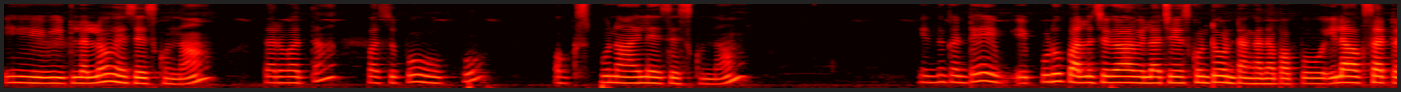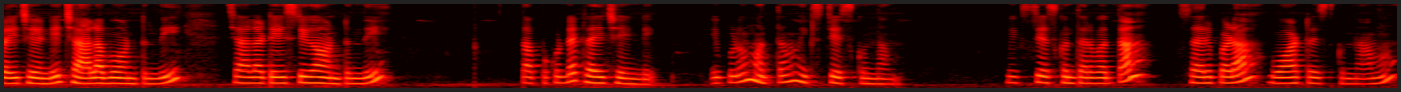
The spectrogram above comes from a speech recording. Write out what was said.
ఈ వీటిలలో వేసేసుకుందాం. తర్వాత పసుపు ఉప్పు ఒక స్పూన్ ఆయిల్ వేసేసుకుందాం. ఎందుకంటే ఎప్పుడు పల్లచగా ఇలా చేసుకుంటూ ఉంటాం కదా పప్పు. ఇలా ఒకసారి ట్రై చేయండి. చాలా బాగుంటుంది. చాలా టేస్టీగా ఉంటుంది. తప్పకుండా ట్రై చేయండి. ఇప్పుడు మొత్తం మిక్స్ చేసుకుందాం. మిక్స్ చేసుకున్న తర్వాత సరిపడా వాటర్ వేసుకున్నాము.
